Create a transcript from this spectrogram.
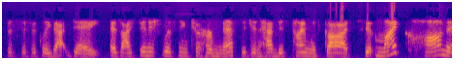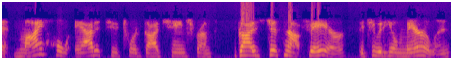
specifically that day as I finished listening to her message and had this time with God that my comment, my whole attitude toward God changed from God is just not fair that you would heal Marilyn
